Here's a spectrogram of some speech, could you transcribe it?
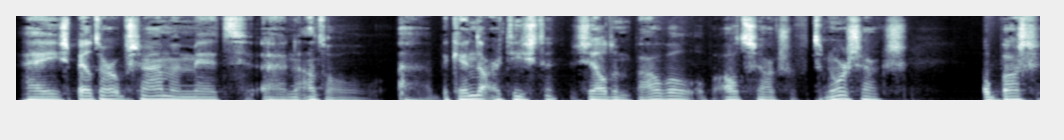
Hij speelt daarop samen met uh, een aantal bekende artiesten. Zelden Powell op altsax of tenorsax. Op bas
